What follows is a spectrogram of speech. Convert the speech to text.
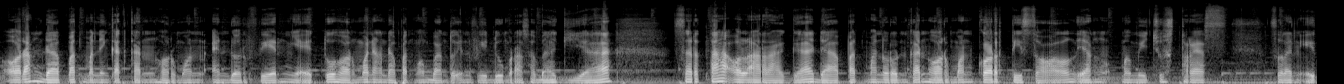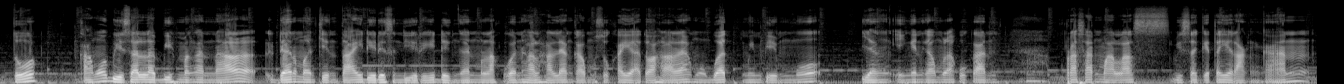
orang dapat meningkatkan hormon endorfin, yaitu hormon yang dapat membantu individu merasa bahagia serta olahraga dapat menurunkan hormon kortisol yang memicu stres. Selain itu, kamu bisa lebih mengenal dan mencintai diri sendiri dengan melakukan hal-hal yang kamu sukai atau hal-hal yang membuat mimpimu yang ingin kamu lakukan. Perasaan malas bisa kita hilangkan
